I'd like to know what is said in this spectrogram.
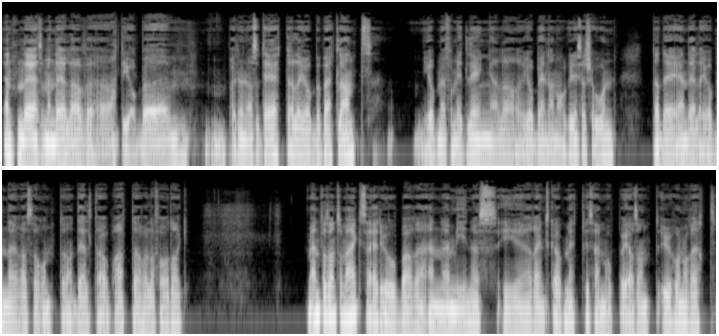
Enten det er som en del av eh, at de jobber mm, på et universitet, eller jobber på et eller annet, jobber med formidling, eller jobber i en eller annen organisasjon, der det er en del av jobben deres, å rundt og delta og prate og holde foredrag. Men for sånn som meg, så er det jo bare en minus i regnskapet mitt hvis jeg må opp og gjøre sånt uhonorert.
